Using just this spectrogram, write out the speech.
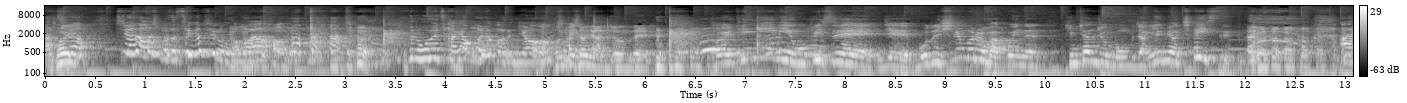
아, 저희- 출연, 싶어서 슬금슬금 온 거야 오늘 장염 걸렸거든요 컨디션이 안 좋은데 저희 팀이 오피스에 이제 모든 실무를 맡고 있는 김찬중 본부장 일명 체이스. 아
